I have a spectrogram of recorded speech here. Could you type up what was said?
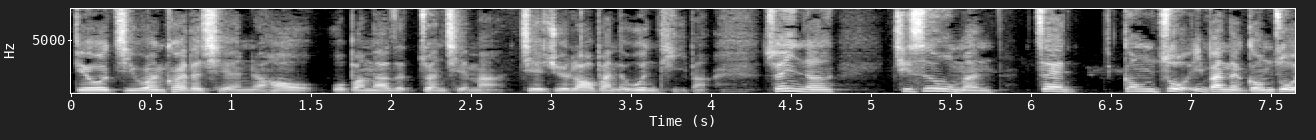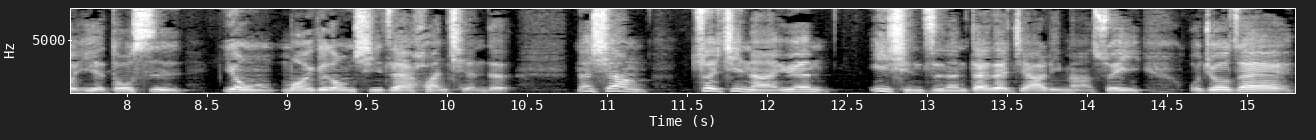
给我几万块的钱，然后我帮他赚钱嘛，解决老板的问题嘛。所以呢，其实我们在工作一般的工作也都是。用某一个东西在换钱的，那像最近呢，因为疫情只能待在家里嘛，所以我就在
